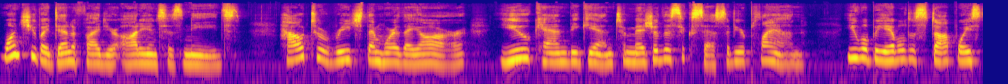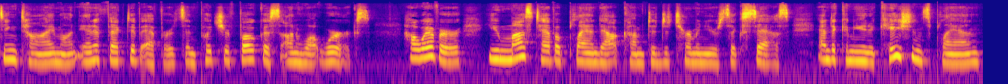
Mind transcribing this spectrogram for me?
Once you've identified your audience's needs, how to reach them where they are, you can begin to measure the success of your plan. You will be able to stop wasting time on ineffective efforts and put your focus on what works. However, you must have a planned outcome to determine your success, and a communications plan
